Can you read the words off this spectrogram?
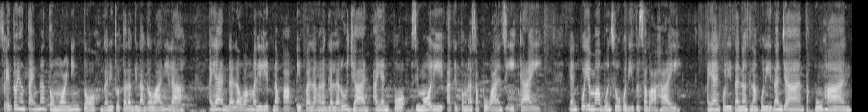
So ito yung time na to, morning to, ganito talaga ginagawa nila. Ayan, dalawang malilit na papi pa lang ang naglalaro dyan. Ayan po, si Molly at itong nasa puan, si Ikay. Yan po yung mga bunso ko dito sa bahay. Ayan, kulitan lang silang kulitan dyan, takbuhan.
